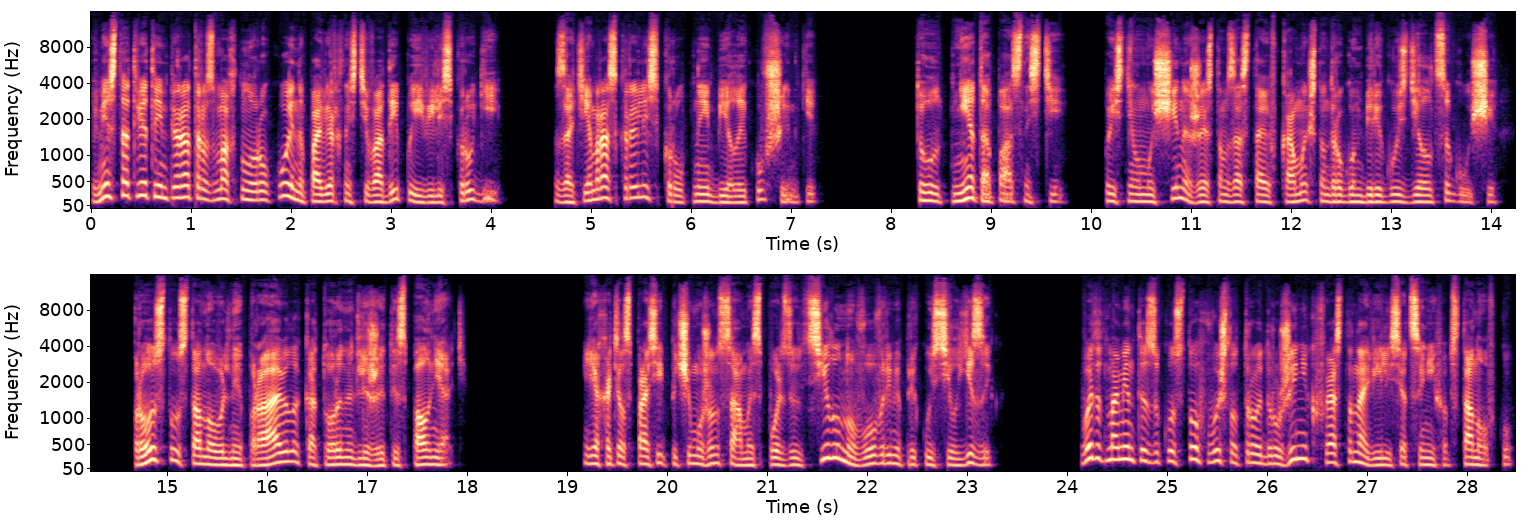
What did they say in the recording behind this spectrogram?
Вместо ответа император взмахнул рукой, и на поверхности воды появились круги. Затем раскрылись крупные белые кувшинки. «Тут нет опасности», — пояснил мужчина, жестом заставив камыш на другом берегу сделаться гуще. «Просто установленные правила, которые надлежит исполнять». Я хотел спросить, почему же он сам использует силу, но вовремя прикусил язык. В этот момент из-за кустов вышло трое дружинников и остановились, оценив обстановку.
